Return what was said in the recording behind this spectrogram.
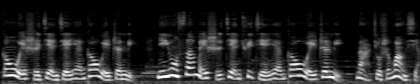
高维实践检验高维真理。你用三维实践去检验高维真理，那就是妄想。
